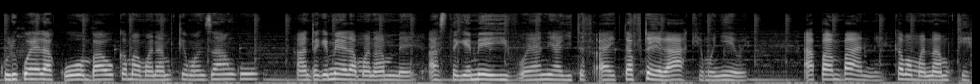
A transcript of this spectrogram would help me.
kuliko hela kuomba, au kama mwanamke mwenzangu anategemea hela mwanamme, asitegemee hivyo, yani ajitafute hela yake mwenyewe, apambane kama mwanamke,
